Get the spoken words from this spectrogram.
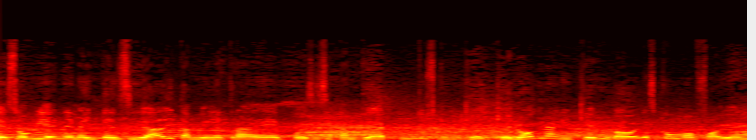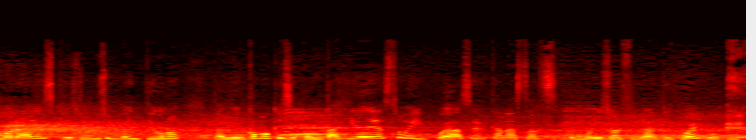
Eso viene, la intensidad y también le trae pues esa cantidad de puntos que, logran y que jugadores como Fabián Morales, que es un sub-21, también como que se contagie de eso y pueda hacer canastas como hizo al final del juego. Eh,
